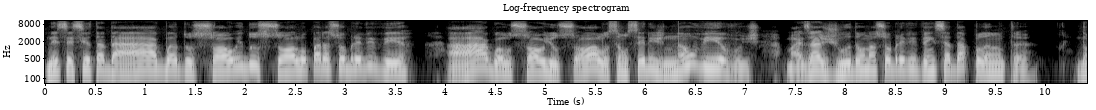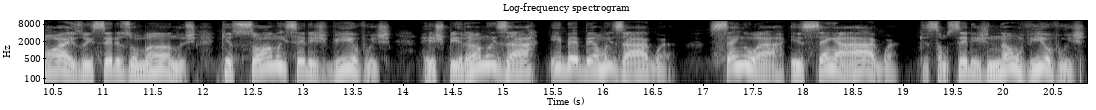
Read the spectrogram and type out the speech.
necessita da água, do sol e do solo para sobreviver. A água, o sol e o solo são seres não vivos, mas ajudam na sobrevivência da planta. Nós, os seres humanos, que somos seres vivos, respiramos ar e bebemos água. Sem o ar e sem a água, que são seres não vivos,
